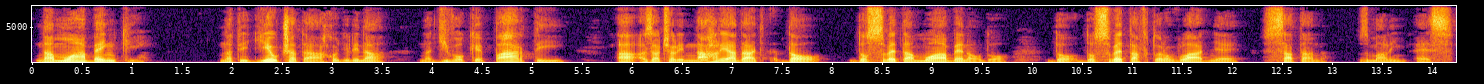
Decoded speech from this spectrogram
na Moabenky, na tie dievčatá a chodili na, na divoké párty a, a začali nahliadať do, do sveta Moabenov, do, do, do sveta, v ktorom vládne Satan s malým S.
